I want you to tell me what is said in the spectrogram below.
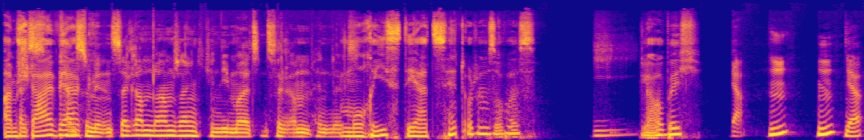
Am kannst, Stahlwerk. Kannst du mir einen Instagram-Namen sagen? Ich kenne die mal als Instagram-Handle. Maurice DAZ oder sowas? Glaube ich. Ja. Hm? Hm? Ja.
